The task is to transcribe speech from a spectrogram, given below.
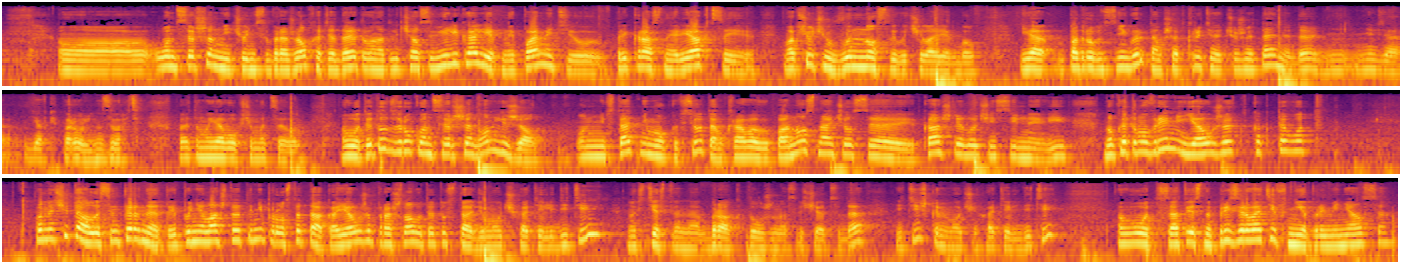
А, он совершенно ничего не соображал, хотя до этого он отличался великолепной памятью, прекрасной реакцией. Вообще очень выносливый человек был. Я подробности не говорю, потому что открытие чужой тайны, да, нельзя явки пароли называть. Поэтому я в общем и целом. Вот, и тут вдруг он совершенно, он лежал. Он не встать не мог, и все, там кровавый понос начался, и кашлял очень сильно. И... Но к этому времени я уже как-то вот поначиталась интернета и поняла, что это не просто так, а я уже прошла вот эту стадию. Мы очень хотели детей, ну, естественно, брак должен освещаться, да, детишками мы очень хотели детей. Вот, соответственно, презерватив не применялся.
